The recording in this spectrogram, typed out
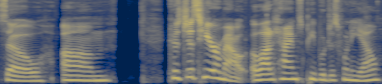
So, um, because just hear them out. A lot of times people just want to yell.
